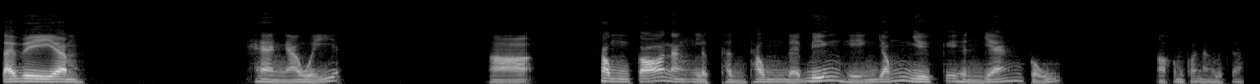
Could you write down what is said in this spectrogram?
Tại vì um, hàng ngạ quỷ họ không có năng lực thần thông để biến hiện giống như cái hình dáng cũ. Họ không có năng lực đó.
